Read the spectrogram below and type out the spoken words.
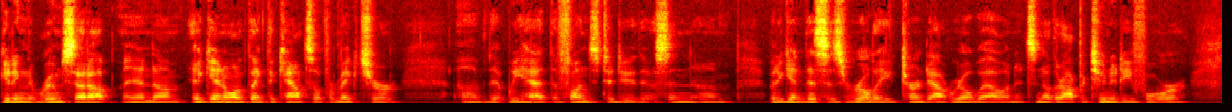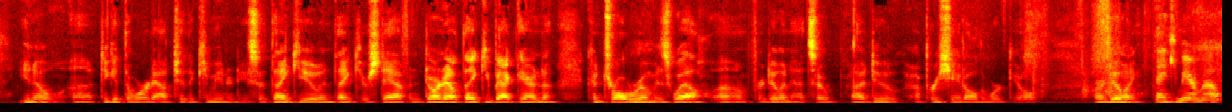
getting the room set up. And um, again, I want to thank the council for making sure uh, that we had the funds to do this. And um, but again, this has really turned out real well, and it's another opportunity for you know uh, to get the word out to the community. So thank you, and thank your staff, and Darnell, thank you back there in the control room as well um, for doing that. So I do appreciate all the work y'all are doing. Thank you, Mayor Moe.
